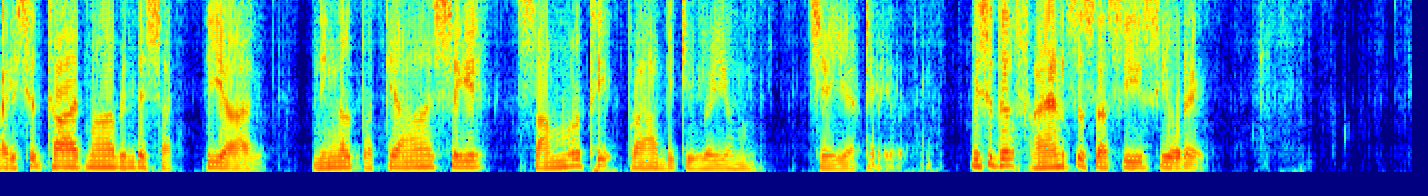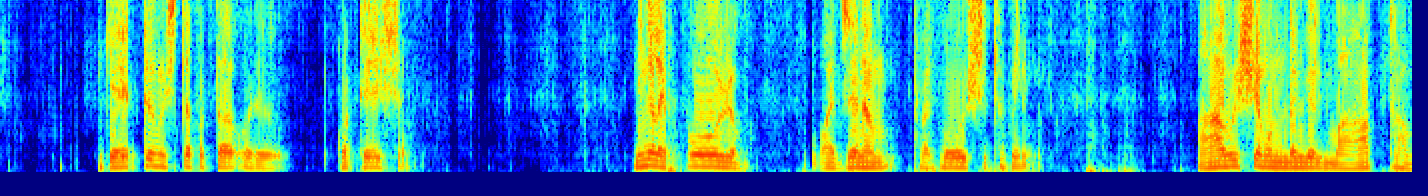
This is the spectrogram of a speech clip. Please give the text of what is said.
പരിശുദ്ധാത്മാവിന്റെ ശക്തിയാൽ നിങ്ങൾ പ്രത്യാശയിൽ സമൃദ്ധി പ്രാപിക്കുകയും ചെയ്യട്ടെ. വിശുദ്ധ ഫ്രാൻസിസ് അസീസിയുടെ എനിക്ക് ഏറ്റവും ഇഷ്ടപ്പെട്ട ഒരു കൊട്ടേഷൻ നിങ്ങൾ എപ്പോഴും വചനം പ്രഘോഷിക്കുവിൻ. ആവശ്യമുണ്ടെങ്കിൽ മാത്രം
